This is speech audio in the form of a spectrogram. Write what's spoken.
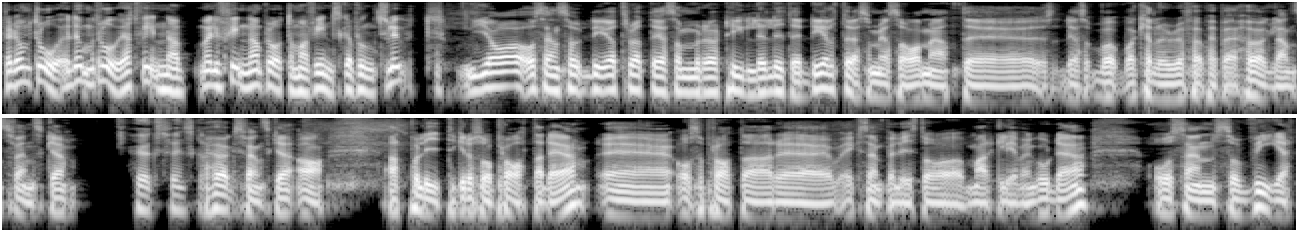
För de tror, de tror ju att Finland, eller pratar man finska, punkt slut. Ja, och sen så, det, jag tror att det som rör till det lite, dels det som jag sa med att, eh, det, vad, vad kallar du det för Peppe, höglandssvenska? Högsvenska. Högsvenska, ja. Att politiker och så pratar det. Eh, och så pratar eh, exempelvis då Mark Levengood det. Och sen så vet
